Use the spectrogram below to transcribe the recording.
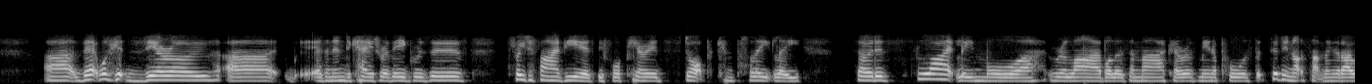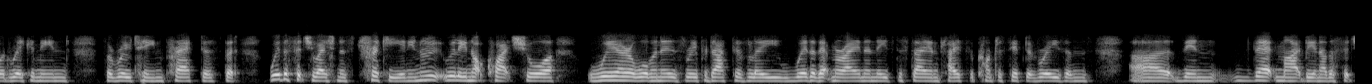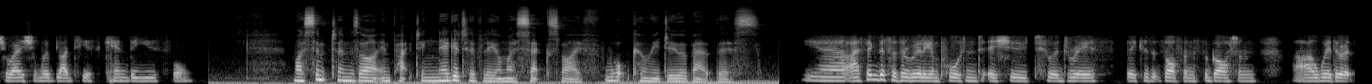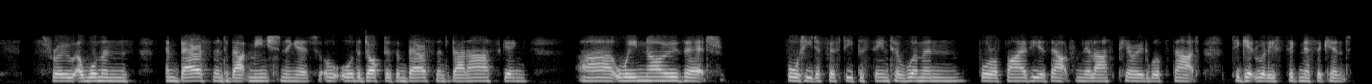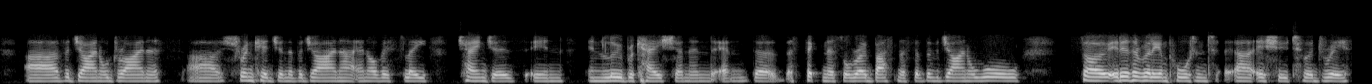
Uh, that will hit zero uh, as an indicator of egg reserve three to five years before periods stop completely. So it is slightly more reliable as a marker of menopause, but certainly not something that I would recommend for routine practice. But where the situation is tricky and you're really not quite sure where a woman is reproductively, whether that Mirena needs to stay in place for contraceptive reasons, uh, then that might be another situation where blood tests can be useful. My symptoms are impacting negatively on my sex life. What can we do about this? Yeah, I think this is a really important issue to address because it's often forgotten, uh, whether it's through a woman's embarrassment about mentioning it or, or the doctor's embarrassment about asking. Uh, we know that 40 to 50% of women four or five years out from their last period will start to get really significant uh, vaginal dryness, uh, shrinkage in the vagina, and obviously changes in, in lubrication and, and the, the thickness or robustness of the vaginal wall. So it is a really important uh, issue to address.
